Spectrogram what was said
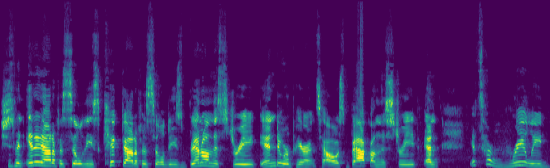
she's been in and out of facilities kicked out of facilities been on the street into her parents house back on the street and it's a really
